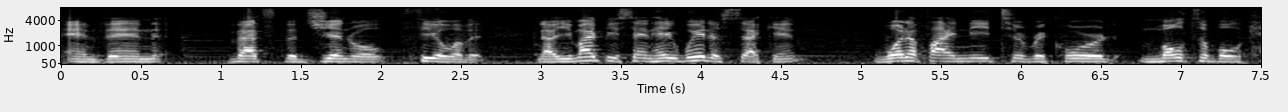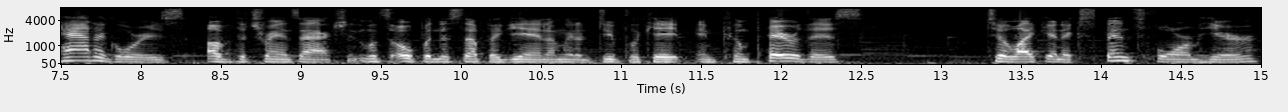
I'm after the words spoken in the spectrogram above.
and then that's the general feel of it. Now you might be saying, hey, wait a second. What if I need to record multiple categories of the transaction? Let's open this up again. I'm going to duplicate and compare this to like an expense form here.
